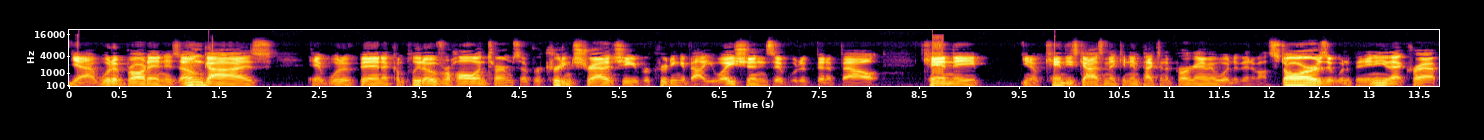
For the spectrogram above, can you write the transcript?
yeah, would have brought in his own guys. It would have been a complete overhaul in terms of recruiting strategy, recruiting evaluations. It would have been about can they, you know, can these guys make an impact in the program? It wouldn't have been about stars. It wouldn't have been any of that crap.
